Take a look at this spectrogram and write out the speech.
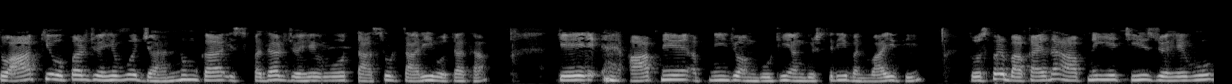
تو آپ کے اوپر جو ہے وہ جہنم کا اس قدر جو ہے وہ تاثر تاری ہوتا تھا کہ آپ نے اپنی جو انگوٹھی، انگشتری بنوائی تھی، تو اس پر باقاعدہ آپ نے یہ چیز جو ہے وہ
